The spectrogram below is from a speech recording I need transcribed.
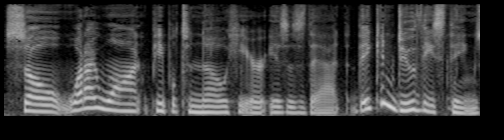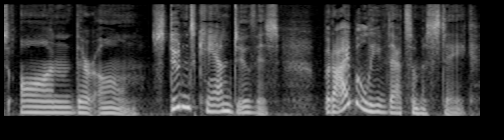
so what I want people to know here is is that they can do these things on their own. Students can do this, but I believe that's a mistake.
